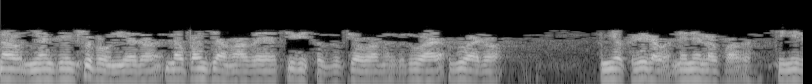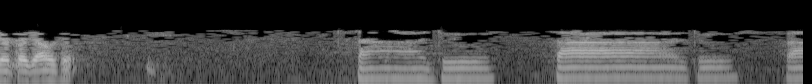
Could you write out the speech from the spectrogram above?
နောက်ဉာဏ်ရှင်ဖြစ်ပုံတွေကတော့နောက်ပိုင်းကျမှပဲပြည့်ပြည့်စုံစုံပြောပါမယ်ဘုရားအခုကတော့အမြတ်ကလေးတော့နည်းနည်းတော့ပါပဲဒီနေ့တော့တော်ကြအောင်စို့သာဓုသာဓုသာ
